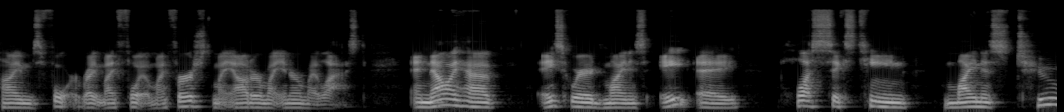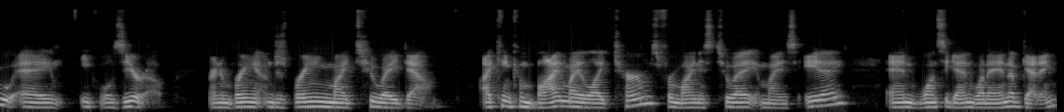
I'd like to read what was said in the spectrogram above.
times 4, right? My FOIL, my first, my outer, my inner, my last. And now I have a squared minus 8a plus 16 minus 2a equals 0. Right, I'm, bringing, I'm just bringing my 2a down. I can combine my like terms for minus 2a and minus 8a, and once again, what I end up getting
